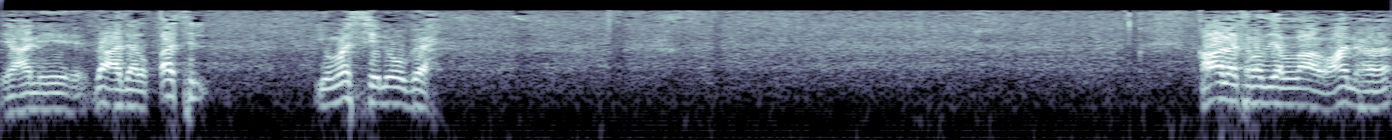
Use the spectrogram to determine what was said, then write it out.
يعني بعد القتل يمثلوا به. قالت رضي الله عنها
